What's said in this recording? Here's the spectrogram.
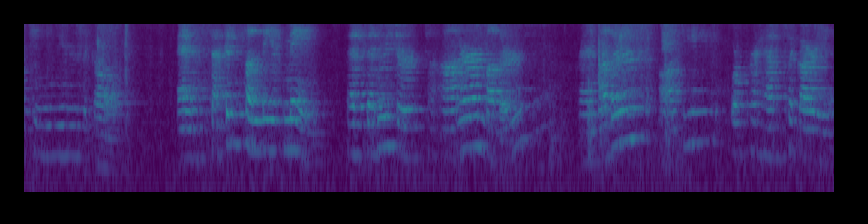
114 years ago. And the second Sunday of May has been reserved to honor our mothers, grandmothers, aunties, or perhaps a guardian.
